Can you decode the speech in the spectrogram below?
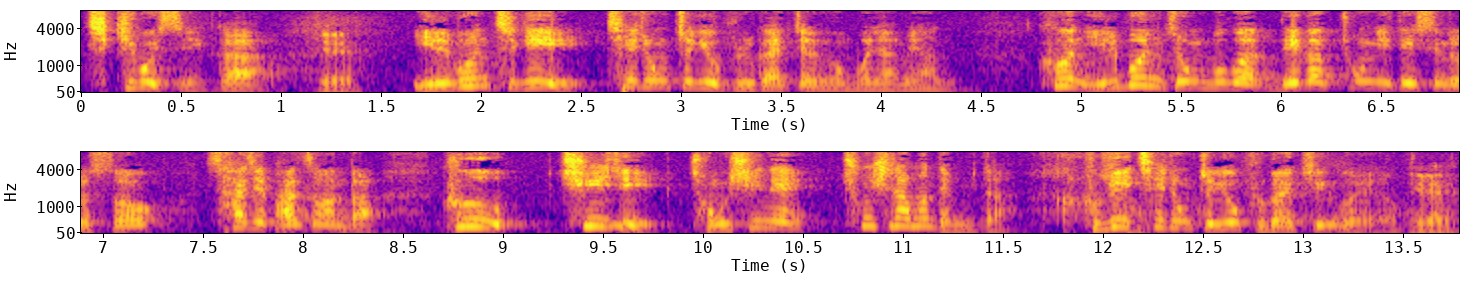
지키고 있으니까 예. 일본 측이 최종적이고 불가역적인 건 뭐냐면 그건 일본 정부가 내각 총리 대신으로서 사죄 반성한다. 그 취지, 정신에 충실하면 됩니다. 그게 최종적이고 불가역적인 거예요. 예.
